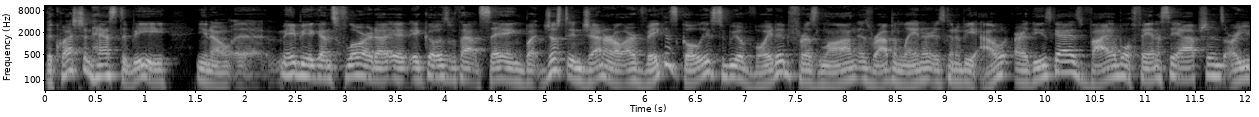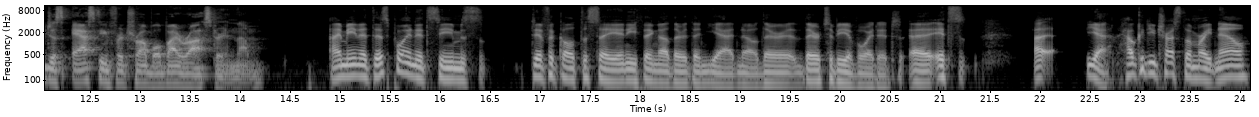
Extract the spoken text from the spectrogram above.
The question has to be, you know, uh, maybe against Florida, it, it, goes without saying, but just in general, are Vegas goalies to be avoided for as long as Robin Lehner is going to be out? Are these guys viable fantasy options, or are you just asking for trouble by rostering them? I mean, at this point, it seems difficult to say anything other than yeah, no, they're they're to be avoided. Uh, it's uh, yeah, how could you trust them right now?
